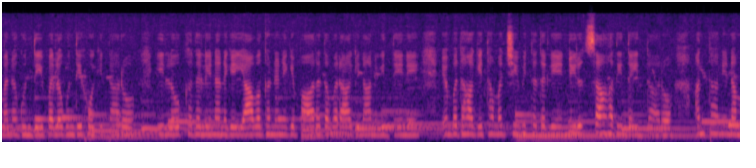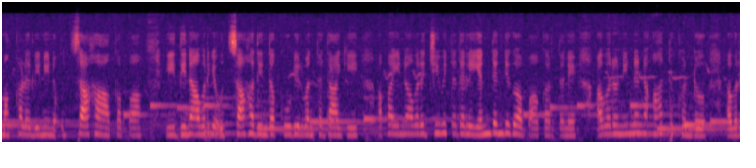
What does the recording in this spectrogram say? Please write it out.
ಮನಗುಂದಿ ಬಲಗುಂದಿ ಹೋಗಿದ್ದಾರೋ? ಈ ಲೋಕದಲ್ಲಿ ನನಗೆ ಯಾವ ಗಣನೆಗೆ ಬಾರದವರಾಗಿ ನಾನು ಇದ್ದೇನೆ ಎಂಬುದಾಗಿ ತಮ್ಮ ಜೀವಿತದಲ್ಲಿ ನಿರುತ್ಸಾಹದಿಂದ ಇದ್ದಾರೋ? ಅಂತ ನಿನ್ನ ಮಕ್ಕಳಲ್ಲಿ ನೀನು ಉತ್ಸಾಹ ಹಾಕಪ್ಪ. ಈ ದಿನ ಅವರಿಗೆ ಉತ್ಸಾಹದಿಂದ ಕೂಡಿರುವಂಥದ್ದಾಗಿ. ಅಪ್ಪ, ಇನ್ನು ಅವರ ಜೀವಿತದಲ್ಲಿ ಎಂದೆಂದಿಗೂ ಅಪ್ಪ, ಕರ್ತನೆ, ಅವರು ನಿನ್ನನ್ನು ಆತುಕೊಂಡು ಅವರ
